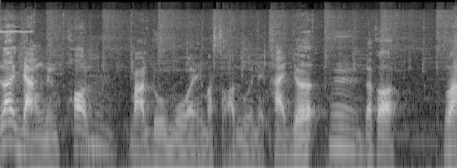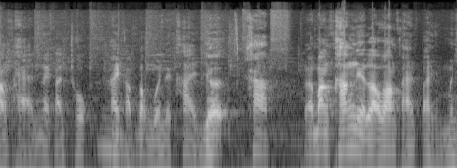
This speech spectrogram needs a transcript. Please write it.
แล้วอย่างหนึ่งพ่ออมาดูมวยมาสอนมวยในค่ายเยอะ อืม แล้วก็วางแผนในการชกให้กับนักมวยในค่ายเยอะ ครับ แล้วบางครั้งเนี่ยเราวางแผนไปมัน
